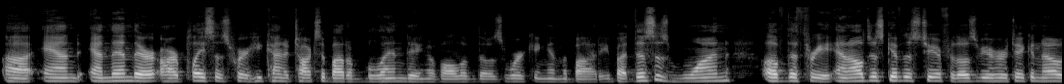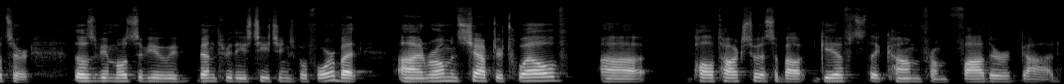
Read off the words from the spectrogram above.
Uh, and and then there are places where he kind of talks about a blending of all of those working in the body. But this is one of the three, and I'll just give this to you for those of you who are taking notes, or those of you, most of you, we've been through these teachings before. But uh, in Romans chapter twelve, uh, Paul talks to us about gifts that come from Father God.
